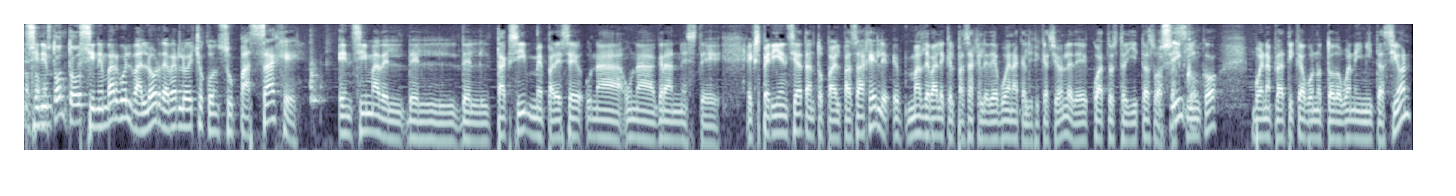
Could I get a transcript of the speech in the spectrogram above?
No sin, somos em- tontos. sin embargo, el valor de haberlo hecho con su pasaje encima del, del, del taxi me parece una, una gran este, experiencia, tanto para el pasaje, le- eh, más le vale que el pasaje le dé buena calificación, le dé cuatro estrellitas o, O hasta cinco. cinco. buena plática, bueno todo, buena imitación.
